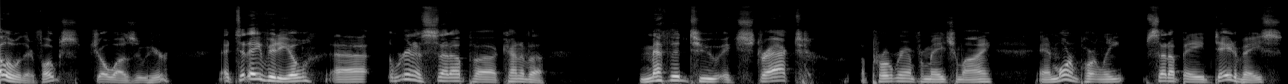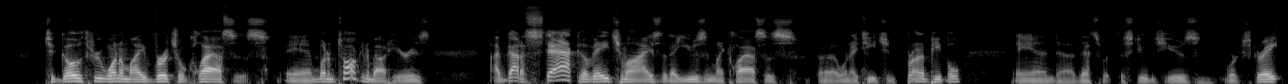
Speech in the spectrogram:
Hello there, folks. Joe Wazoo here. At today's video, uh, we're going to set up uh, kind of a method to extract a program from HMI, and more importantly, set up a database to go through one of my virtual classes. And what I'm talking about here is I've got a stack of HMIs that I use in my classes uh, when I teach in front of people, and uh, that's what the students use and works great.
